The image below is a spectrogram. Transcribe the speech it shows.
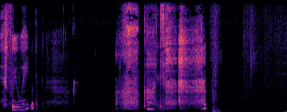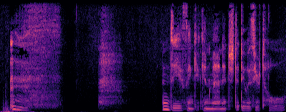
if we wait. Oh, God. Mm. Do you think you can manage to do as you're told?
